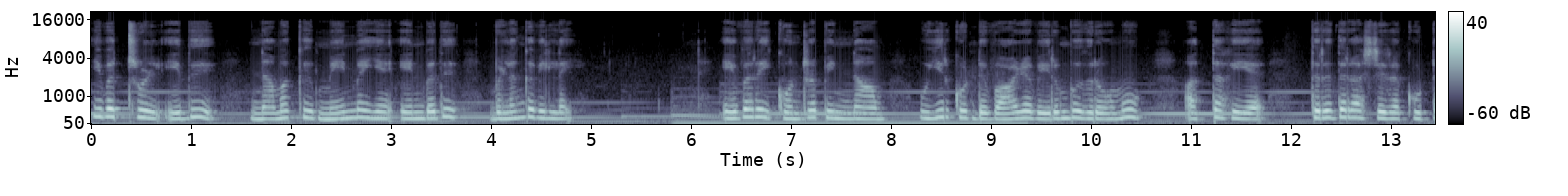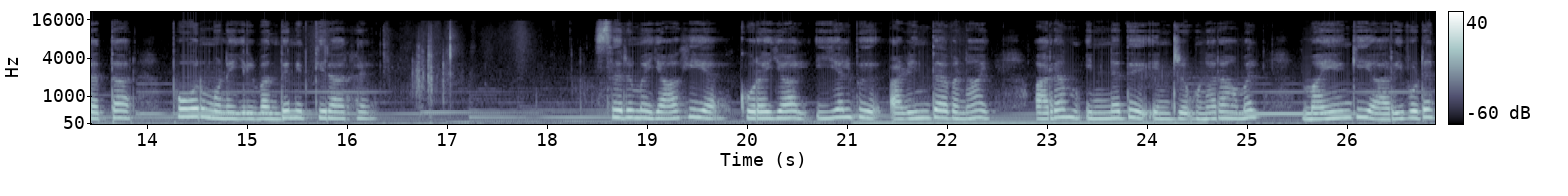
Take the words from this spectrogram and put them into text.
இவற்றுள் எது நமக்கு மேன்மை என்பது விளங்கவில்லை. எவரை கொன்றபின் நாம் உயிர் கொண்டு வாழ விரும்புகிறோமோ அத்தகைய திருதராஷ்டிர கூட்டத்தார் போர் முனையில் வந்து நிற்கிறார்கள். சிறுமையாகிய குறையால் இயல்பு அழிந்தவனாய் அறம் இன்னது என்று உணராமல் மயங்கிய அறிவுடன்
